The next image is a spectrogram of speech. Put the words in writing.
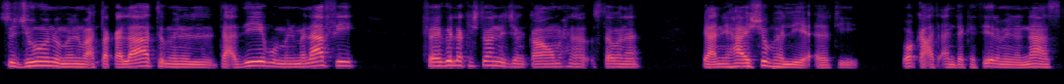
السجون ومن المعتقلات ومن التعذيب ومن المنافي. فيقول لك شلون نجي نقاوم؟ إحنا استوينا. يعني هاي الشبهه اللي التي وقعت عند كثير من الناس.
